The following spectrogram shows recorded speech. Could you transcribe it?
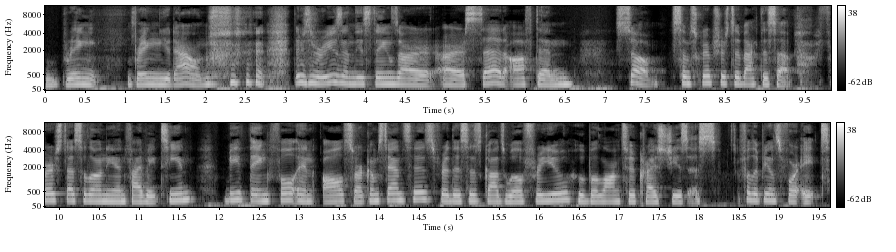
bring bring you down. There's a reason these things are are said often. So, some scriptures to back this up. 1 Thessalonians 5:18, "Be thankful in all circumstances, for this is God's will for you who belong to Christ Jesus." Philippians 4:8.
